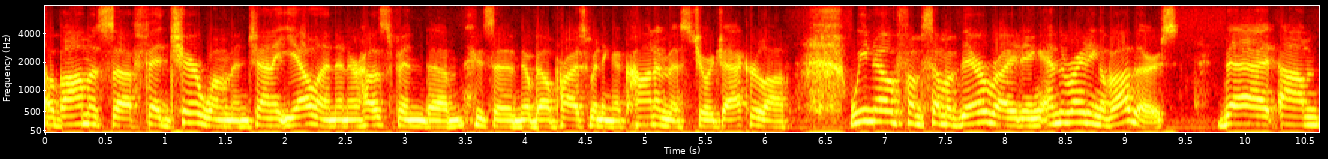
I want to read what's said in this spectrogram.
Obama's uh, Fed chairwoman, Janet Yellen, and her husband, um, who's a Nobel Prize winning economist, George Akerlof, we know from some of their writing and the writing of others that um,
